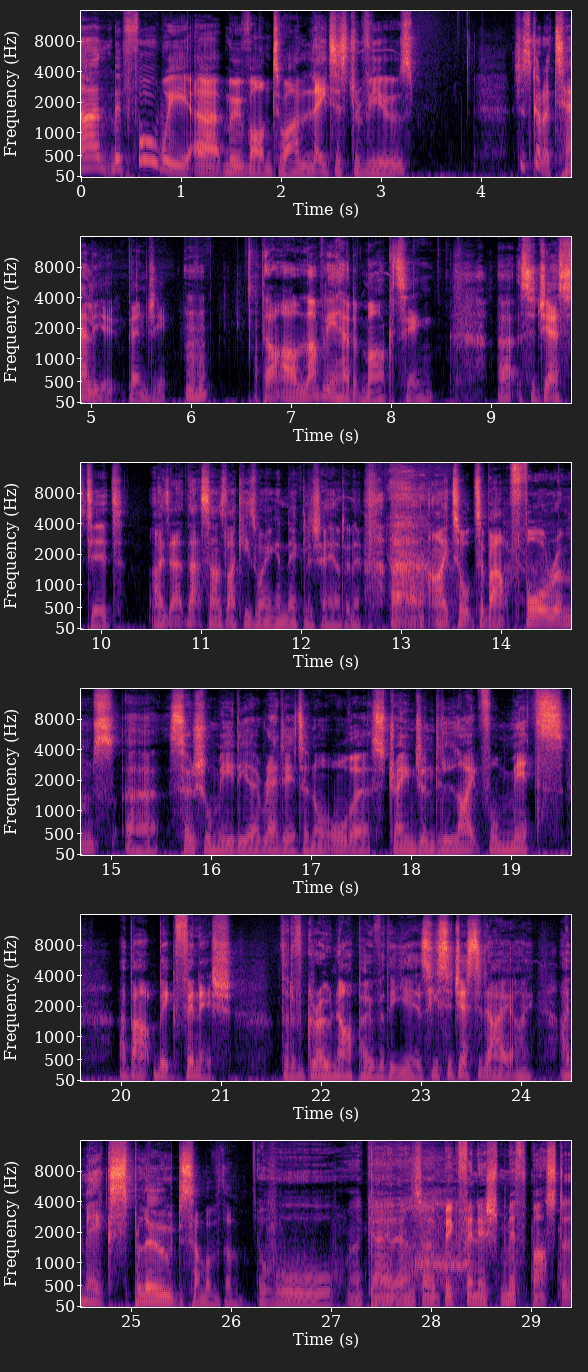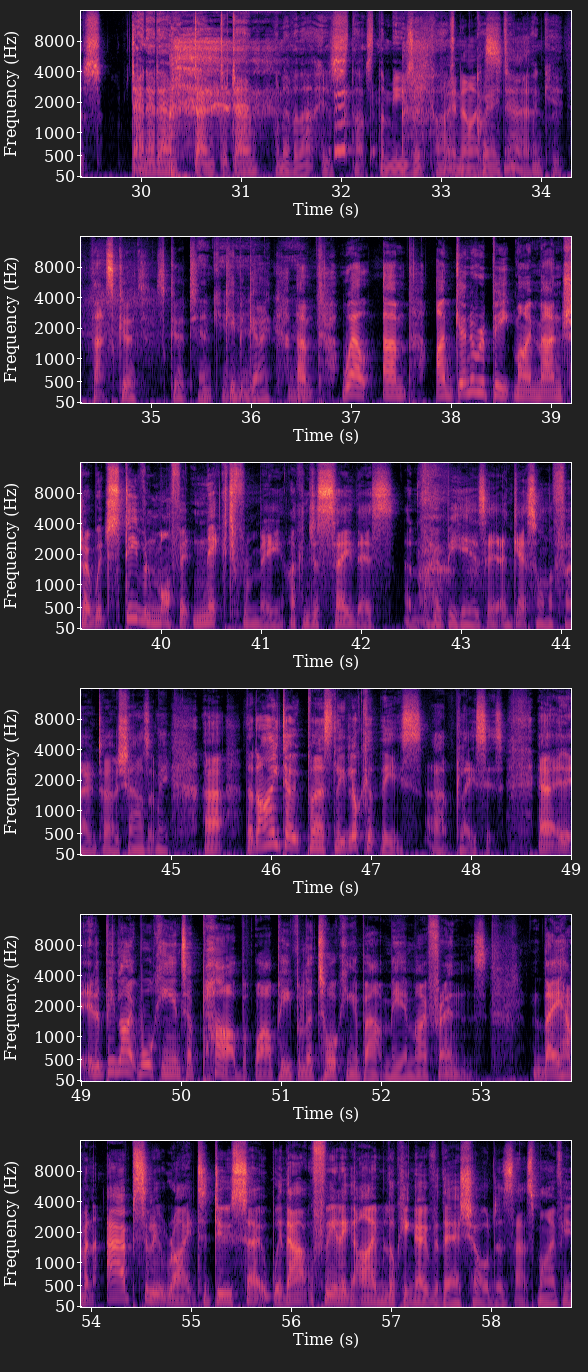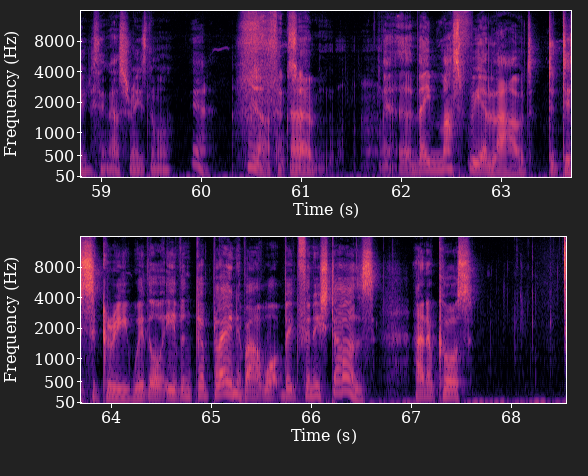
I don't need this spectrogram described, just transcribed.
And before we uh, move on to our latest reviews, just got to tell you, Benji, that our lovely head of marketing uh, suggested. I, that that sounds like he's wearing a negligee. I don't know. Uh, I talked about forums, uh, social media, Reddit, and all, all the strange and delightful myths about Big Finish that have grown up over the years. He suggested I, I, I may explode some of them. Ooh, okay then. So Big Finish Mythbusters. Dun dun dun dun dun dun. Whatever that is. That's the music Very I've nice. created. yeah. Thank you. That's good. It's good. Yeah. Thank you, Keep it yeah, going. Um, well, um, I'm going to repeat my mantra, which Steven Moffat nicked from me. I can just say this, and I hope he hears it and gets on the phone to have a shout at me. Uh, that I don't personally look at these uh, places. Uh, it, it'd be like walking into a pub while people are talking about me and my friends. They have an absolute right to do so without feeling I'm looking over their shoulders. That's my view. Do you think that's reasonable? Yeah. Yeah, I think so. Um, they must be allowed to disagree with or even complain about what Big Finish does. And of course,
